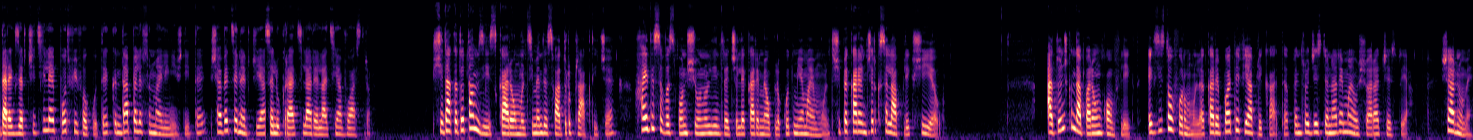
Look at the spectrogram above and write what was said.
Dar exercițiile pot fi făcute când apele sunt mai liniștite și aveți energia să lucrați la relația voastră. Și dacă tot am zis că are o mulțime de sfaturi practice, haide să vă spun și unul dintre cele care mi-au plăcut mie mai mult și pe care încerc să-l aplic și eu. Atunci când apare un conflict, există o formulă care poate fi aplicată pentru o gestionare mai ușoară acestuia, și anume,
